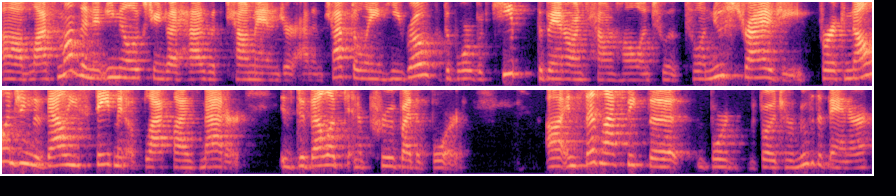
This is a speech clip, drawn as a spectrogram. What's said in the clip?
Um, last month, in an email exchange I had with town manager Adam Chapdelaine, he wrote that the board would keep the banner on town hall until, until a new strategy for acknowledging the value statement of Black Lives Matter is developed and approved by the board. Uh, instead, last week the board voted to remove the banner.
